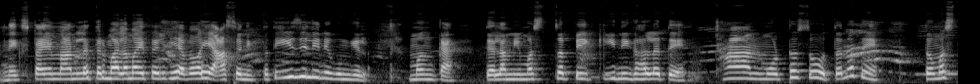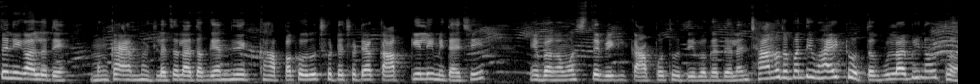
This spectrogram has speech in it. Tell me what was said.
नेक्स्ट टाईम आणलं तर मला माहीत राहील की हे बाबा हे असं निघतं. ते इझिली निघून गेलं. मग काय? त्याला मी मस्तपैकी निघालं ते. छान मोठंसं होतं ना ते. तर मस्त निघालं ते. मग काय म्हटलं चला आता यांनी कापा करू. छोट्या छोट्या काप केली मी त्याची. हे बघा मस्तपैकी कापत होते बघा त्याला. आणि छान होतं पण ती व्हाईट होतं गुलाबी नव्हतं.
